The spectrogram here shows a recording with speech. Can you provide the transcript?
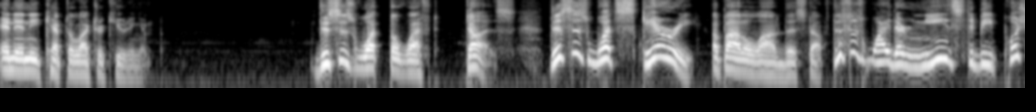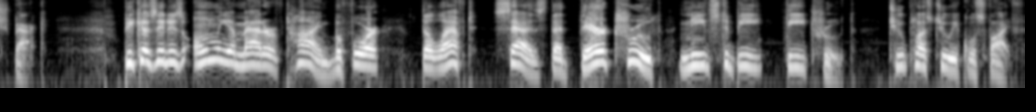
And then he kept electrocuting him. This is what the left does. This is what's scary about a lot of this stuff. This is why there needs to be pushback. Because it is only a matter of time before the left says that their truth needs to be the truth. 2 plus 2 equals 5.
